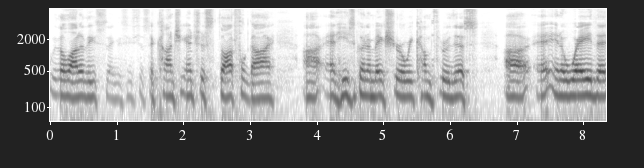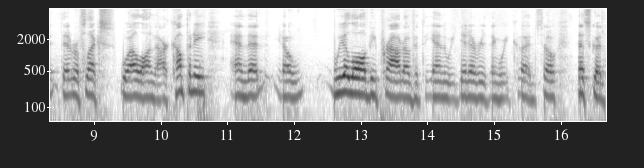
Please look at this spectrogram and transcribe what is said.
with a lot of these things. He's just a conscientious, thoughtful guy, uh, and he's going to make sure we come through this uh, in a way that, that reflects well on our company and that, you know, we'll all be proud of at the end. We did everything we could. So that's good.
